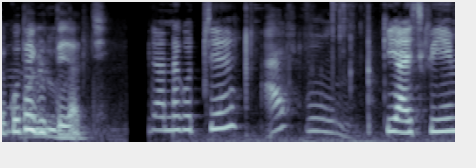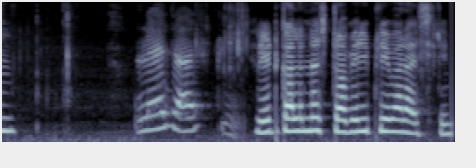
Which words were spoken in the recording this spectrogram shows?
তো কোথায় ঘুরতে যাচ্ছি? রান্না করছে? Ice cream. কি ice cream? Ice cream. Red colour না স্ট্রবেরি ফ্লেভার আইসক্রিম?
